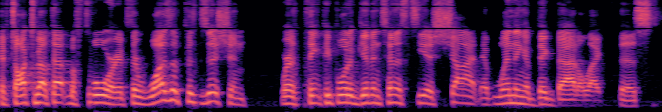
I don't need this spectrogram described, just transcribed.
have talked about that before. If there was a position where I think people would have given Tennessee a shot at winning a big battle like this,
